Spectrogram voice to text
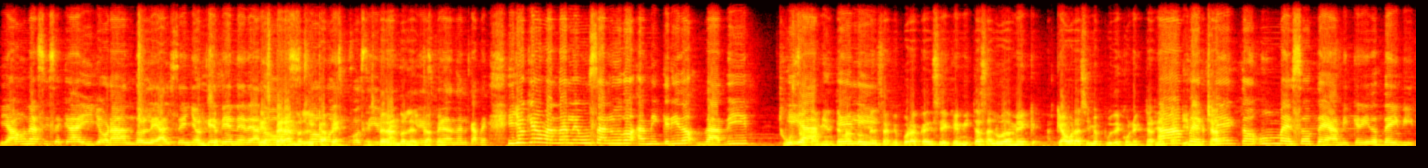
y aún así se queda ahí llorándole al señor que tiene de a esperándole el ¿Cómo café, es posible? esperándole el café. Esperando el café. Y yo quiero mandarle un saludo a mi querido David. Justo también te mandó un mensaje por acá, dice, Gemita, salúdame, que, que ahora sí me pude conectar ya está Ah, aquí en el chat. perfecto. Un besote a mi querido David.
